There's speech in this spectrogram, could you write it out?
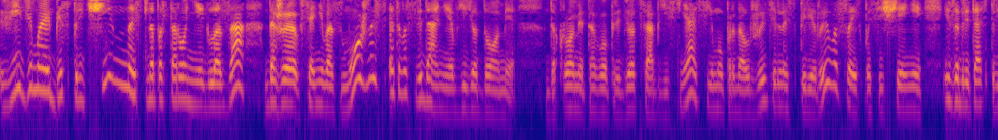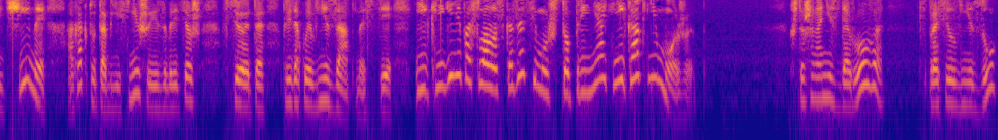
видимая беспричинность на посторонние глаза, даже вся невозможность этого свидания в ее доме. Да кроме того, придется объяснять ему продолжительность перерыва своих посещений, изобретать причины, а как тут объяснишь и изобретешь все это при такой внезапности? И княгиня послала сказать ему, что принять никак не может. Что ж она не здорова? спросил внизу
